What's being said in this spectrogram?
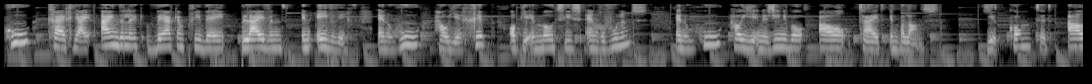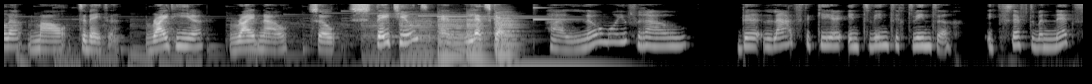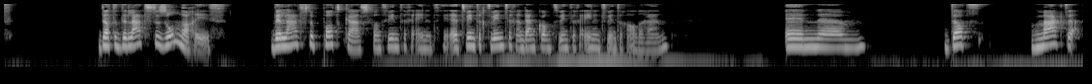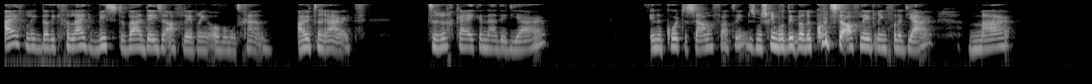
hoe krijg jij eindelijk werk en privé blijvend in evenwicht? En hoe hou je grip op je emoties en gevoelens? En hoe hou je je energieniveau altijd in balans? Je komt het allemaal te weten. Right here, right now. So stay tuned and let's go. Hallo mooie vrouw. De laatste keer in 2020. Ik besefte me net dat het de laatste zondag is. De laatste podcast van 2021, eh, 2020 en dan kwam 2021 al eraan. En um, dat maakte eigenlijk dat ik gelijk wist waar deze aflevering over moet gaan. Uiteraard terugkijken naar dit jaar in een korte samenvatting. Dus misschien wordt dit wel de kortste aflevering van het jaar. Maar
